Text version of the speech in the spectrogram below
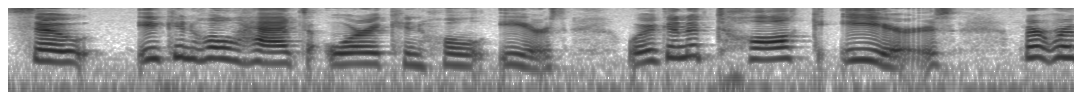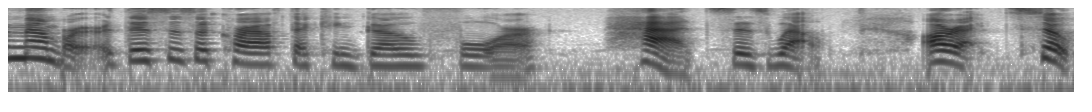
So it can hold hats or it can hold ears. We're going to talk ears, but remember, this is a craft that can go for hats as well. All right, so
